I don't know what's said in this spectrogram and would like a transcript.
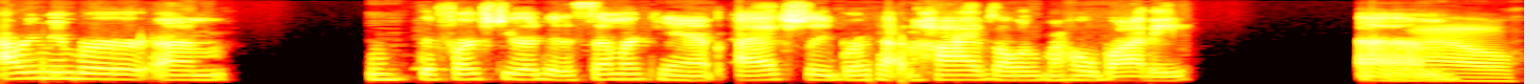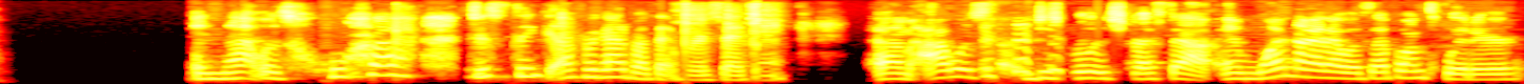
i remember um, the first year I did a summer camp, I actually broke out in hives all over my whole body. Um, wow. And that was just think I forgot about that for a second. Um, I was just really stressed out. And one night I was up on Twitter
